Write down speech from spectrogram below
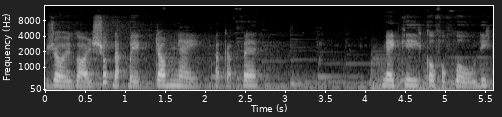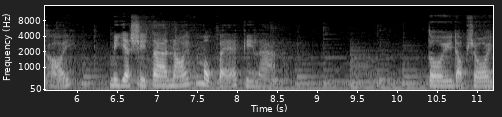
rồi gọi suất đặc biệt trong ngày và cà phê. Ngay khi cô phục vụ đi khỏi, Miyashita nói với một vẻ kỳ lạ. Tôi đọc rồi.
